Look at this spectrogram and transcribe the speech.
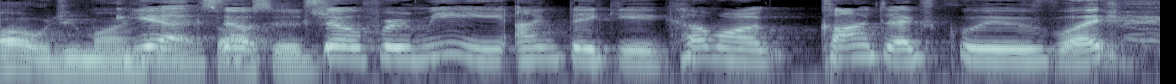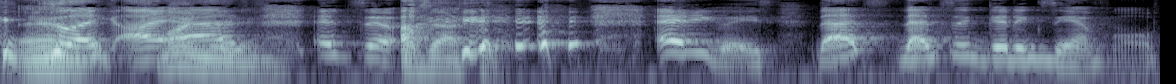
Oh, would you mind yeah, so sausage? so for me, I'm thinking, come on, context clues, like And like I reading. and so Exactly. anyways, that's that's a good example.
